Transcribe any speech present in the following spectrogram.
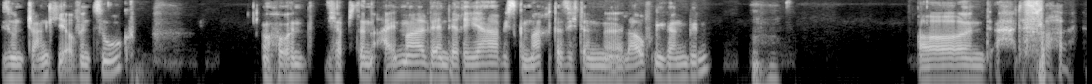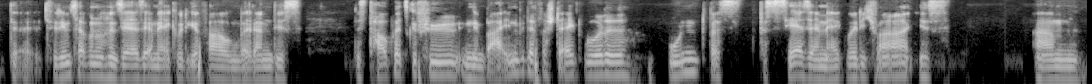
wie so ein Junkie auf Entzug. Und ich habe es dann einmal während der Reha habe ich es gemacht, dass ich dann äh, laufen gegangen bin. Mhm. Und ach, das war zu dem Zeitpunkt noch eine sehr, sehr merkwürdige Erfahrung, weil dann das, das Taubheitsgefühl in den Beinen wieder verstärkt wurde. Und was, was sehr, sehr merkwürdig war, ist, ähm,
